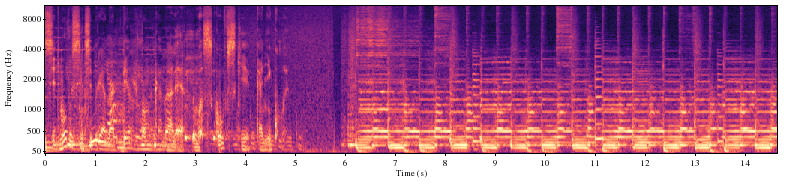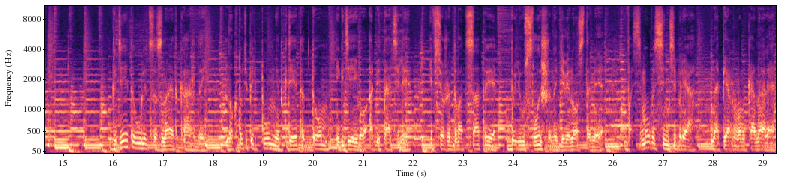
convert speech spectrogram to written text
7 сентября на Первом канале «Московские каникулы». Где эта улица, знает каждый. Но кто теперь помнит, где этот дом и где его обитатели? И все же 20-е были услышаны 90-ми. 8 сентября на Первом канале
